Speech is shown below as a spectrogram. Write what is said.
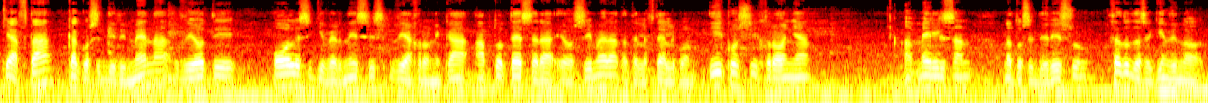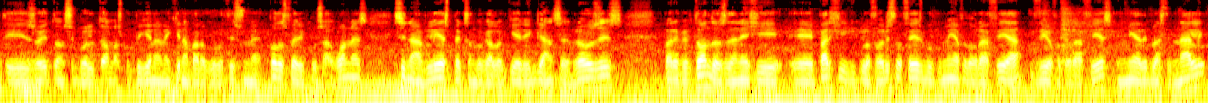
και αυτά κακοσυντηρημένα διότι όλες οι κυβερνήσεις διαχρονικά από το 4 έως σήμερα, τα τελευταία λοιπόν 20 χρόνια αμέλησαν να το συντηρήσουν, θέτοντας σε κίνδυνο τη ζωή των συμπολιτών μας που πήγαιναν εκεί να παρακολουθήσουν ποδοσφαιρικούς αγώνες, συναυλίες, παίξαν το καλοκαίρι Guns N' Roses. Παρεμπιπτόντως, δεν έχει, ε, υπάρχει κυκλοφορεί στο Facebook μία φωτογραφία, δύο φωτογραφίες, η μία δίπλα στην άλλη,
